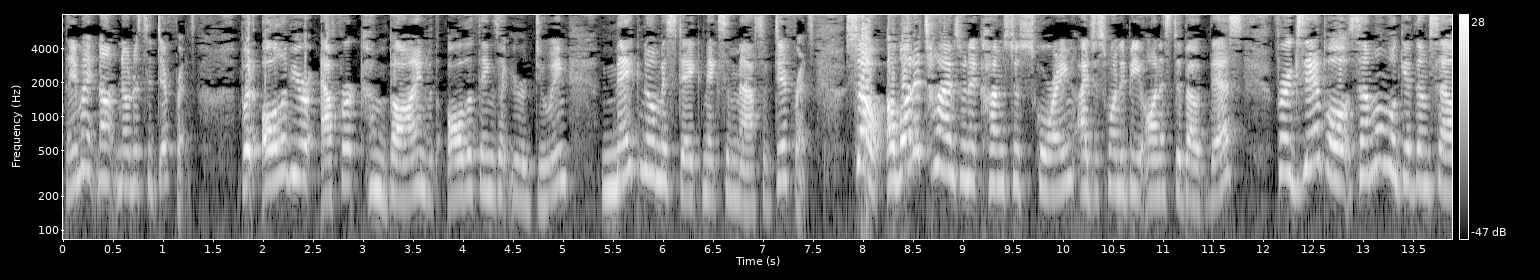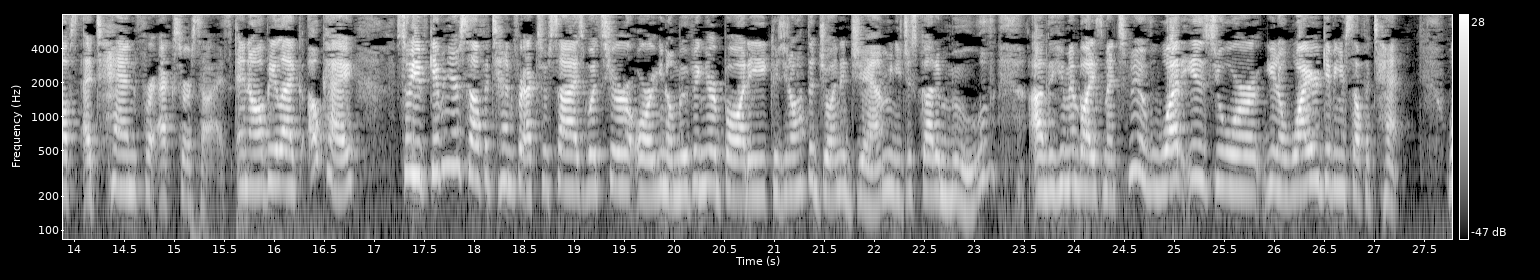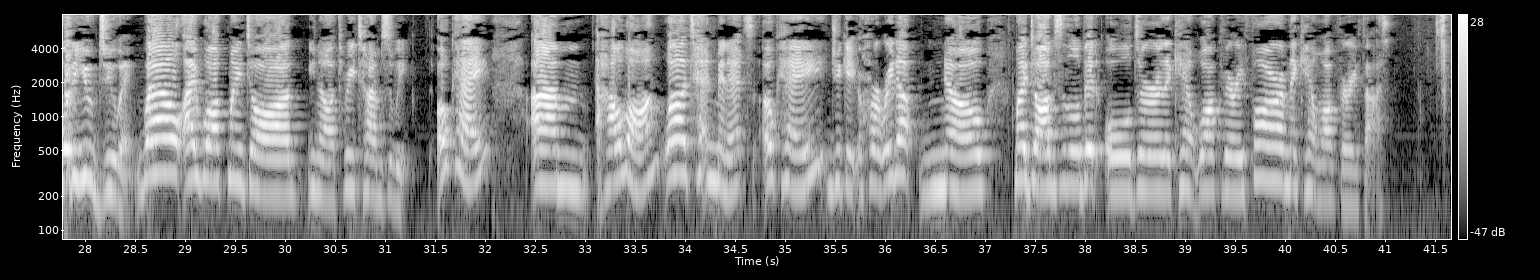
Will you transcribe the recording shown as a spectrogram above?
they might not notice a difference. But all of your effort combined with all the things that you're doing, make no mistake, makes a massive difference. So a lot of times when it comes to scoring, I just want to be honest about this. For example, someone will give themselves a 10 for exercise and I'll be like, okay, so you've given yourself a 10 for exercise. What's your, or, you know, moving your body because you don't have to join a gym. You just got to move. Um, the human body's meant to move. What is your, you know, why you're giving yourself a 10? What are you doing? Well, I walk my dog, you know, three times a week. Okay. Um, how long? Well, 10 minutes. Okay. Did you get your heart rate up? No. My dog's a little bit older. They can't walk very far and they can't walk very fast.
